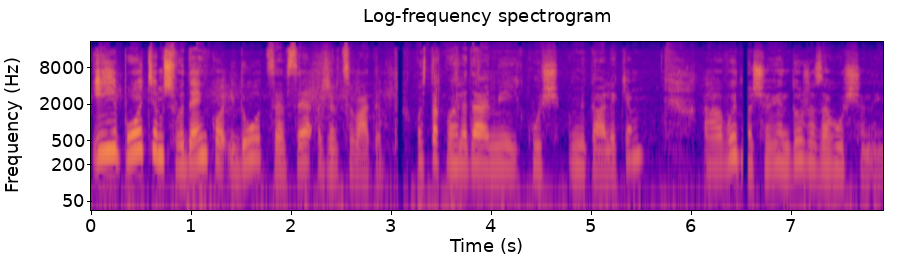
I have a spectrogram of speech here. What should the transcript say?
і потім швиденько іду це все живцювати. Ось так виглядає мій кущ металіки. Е, Видно, що він дуже загущений.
